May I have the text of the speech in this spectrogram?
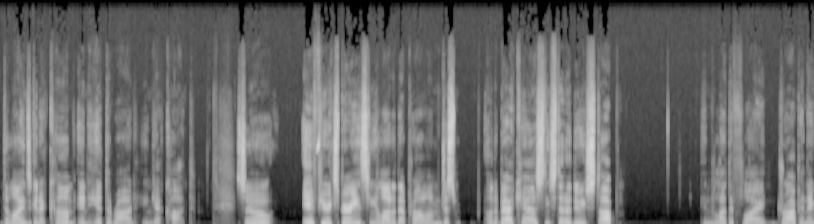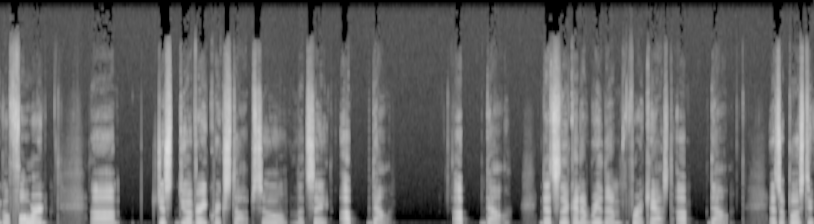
the line's going to come and hit the rod and get caught. So if you're experiencing a lot of that problem, just on the back cast, instead of doing stop and let the fly drop and then go forward, um, just do a very quick stop. So let's say up, down, up, down. That's the kind of rhythm for a cast up, down, as opposed to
